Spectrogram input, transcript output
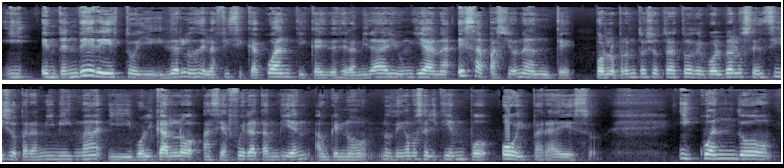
y entender esto y, verlo desde la física cuántica y desde la mirada junguiana es apasionante. Por lo pronto yo trato de volverlo sencillo para mí misma y volcarlo hacia afuera también, aunque no, no tengamos el tiempo hoy para eso. Y cuando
